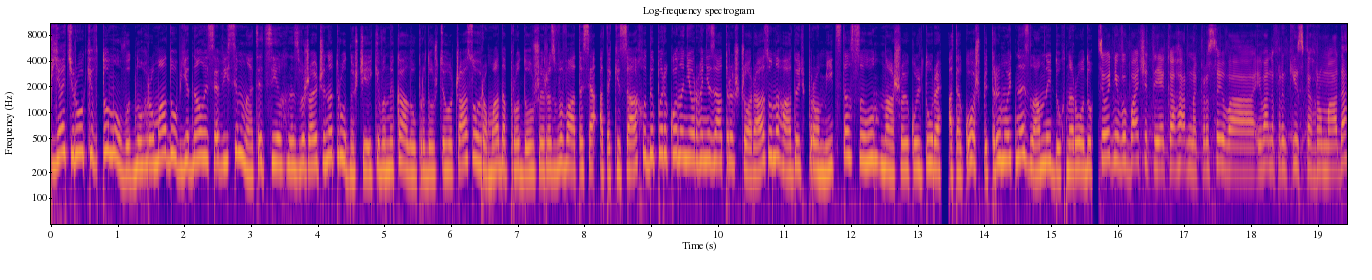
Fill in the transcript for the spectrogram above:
П'ять років тому в одну громаду об'єдналися 18 сіл. Незважаючи на труднощі, які виникали упродовж цього часу, громада продовжує розвиватися. А такі заходи, переконані організатори, щоразу нагадують про міць та силу нашої культури, а також підтримують незламний дух народу. Сьогодні ви бачите, яка гарна, красива Івано-Франківська громада.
